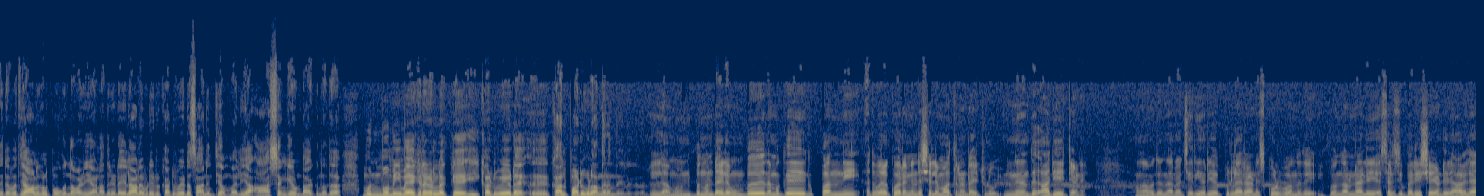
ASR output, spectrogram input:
നിരവധി ആളുകൾ പോകുന്ന വഴിയാണ്. അതിനിടയിലാണ് ഇവിടെ ഒരു കടുവയുടെ സാന്നിധ്യം വലിയ ആശങ്ക ഉണ്ടാക്കുന്നത് മുൻപും ഈ മേഖലകളിലൊക്കെ ഈ കടുവയുടെ കാൽപ്പാടുകളോ അങ്ങനെ എന്തെങ്കിലും ഇല്ല മുൻപൊന്നും ഉണ്ടായില്ല മുമ്പ് നമുക്ക് പന്നി അതുപോലെ കുരങ്ങന്റെ ശല്യം മാത്രമേ ഉണ്ടായിട്ടുള്ളൂ. ഇങ്ങനത് ആദ്യമായിട്ടാണ്. ഒന്നാമതെന്ന് പറഞ്ഞാൽ ചെറിയ ചെറിയ പിള്ളേരാണ് സ്കൂളിൽ പോകുന്നത്. ഇപ്പോൾ എന്ന് പറഞ്ഞാൽ എസ് എൽ സി പരീക്ഷ ആയതുകൊണ്ട് രാവിലെ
